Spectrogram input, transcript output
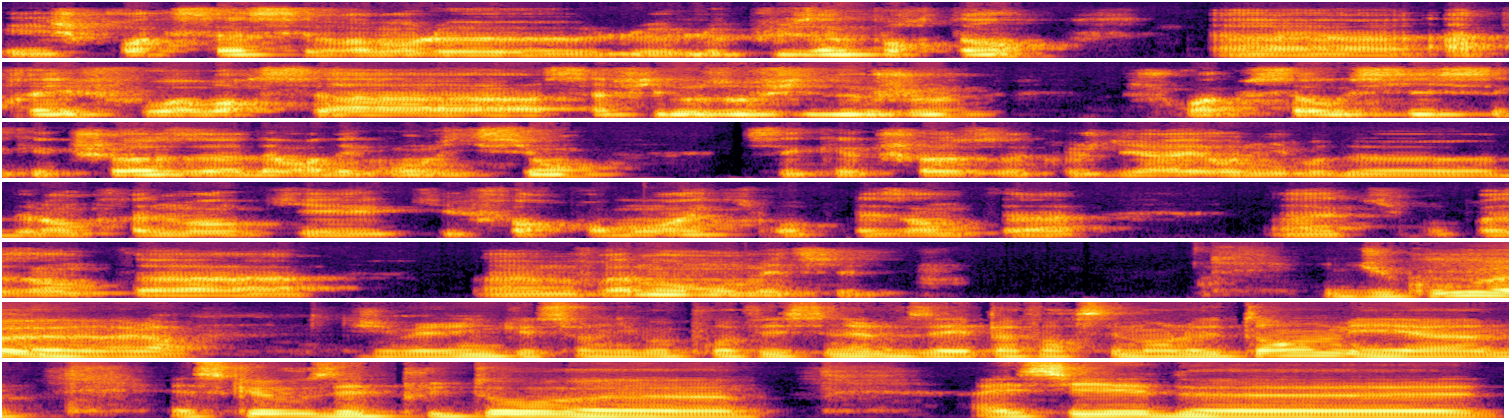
Et je crois que ça, c'est vraiment le, le, plus important. Euh, après, il faut avoir sa, sa, philosophie de jeu. Je crois que ça aussi, c'est quelque chose d'avoir des convictions. C'est quelque chose que je dirais au niveau de, de l'entraînement qui est, qui est, fort pour moi et qui représente, euh, qui représente euh, vraiment mon métier. Et du coup, alors, j'imagine que sur le niveau professionnel, vous n'avez pas forcément le temps, mais est-ce que vous êtes plutôt à essayer de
